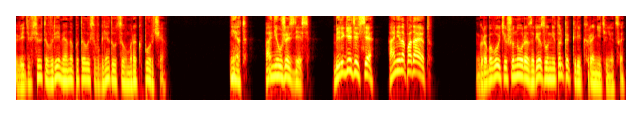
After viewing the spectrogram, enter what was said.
Ведь все это время она пыталась вглядываться в мрак порчи. «Нет, они уже здесь! Берегитесь все! Они нападают!» Гробовую тишину разрезал не только крик хранительницы,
